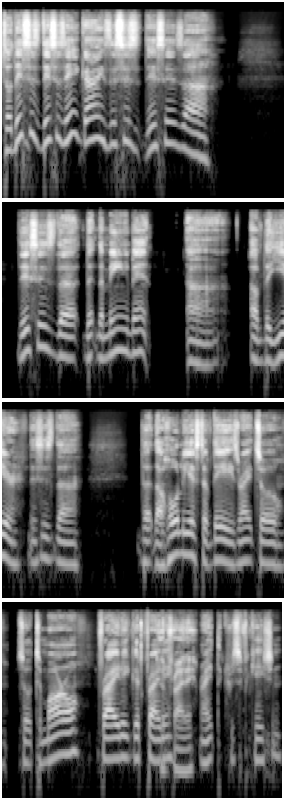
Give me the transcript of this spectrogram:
So this is this is it, guys. This is this is uh this is the the, the main event uh of the year. This is the the the holiest of days, right? So so tomorrow, Friday, Good Friday, Good Friday. right? The crucifixion,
